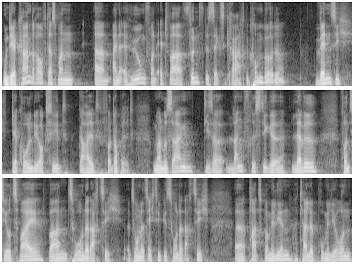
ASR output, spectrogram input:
Und der kam darauf, dass man ähm, eine Erhöhung von etwa 5 bis 6 Grad bekommen würde, wenn sich der Kohlendioxidgehalt verdoppelt. Und man muss sagen, dieser langfristige Level von CO2 waren 280, 260 bis 280 äh, Parts per Million, Teile pro Million,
